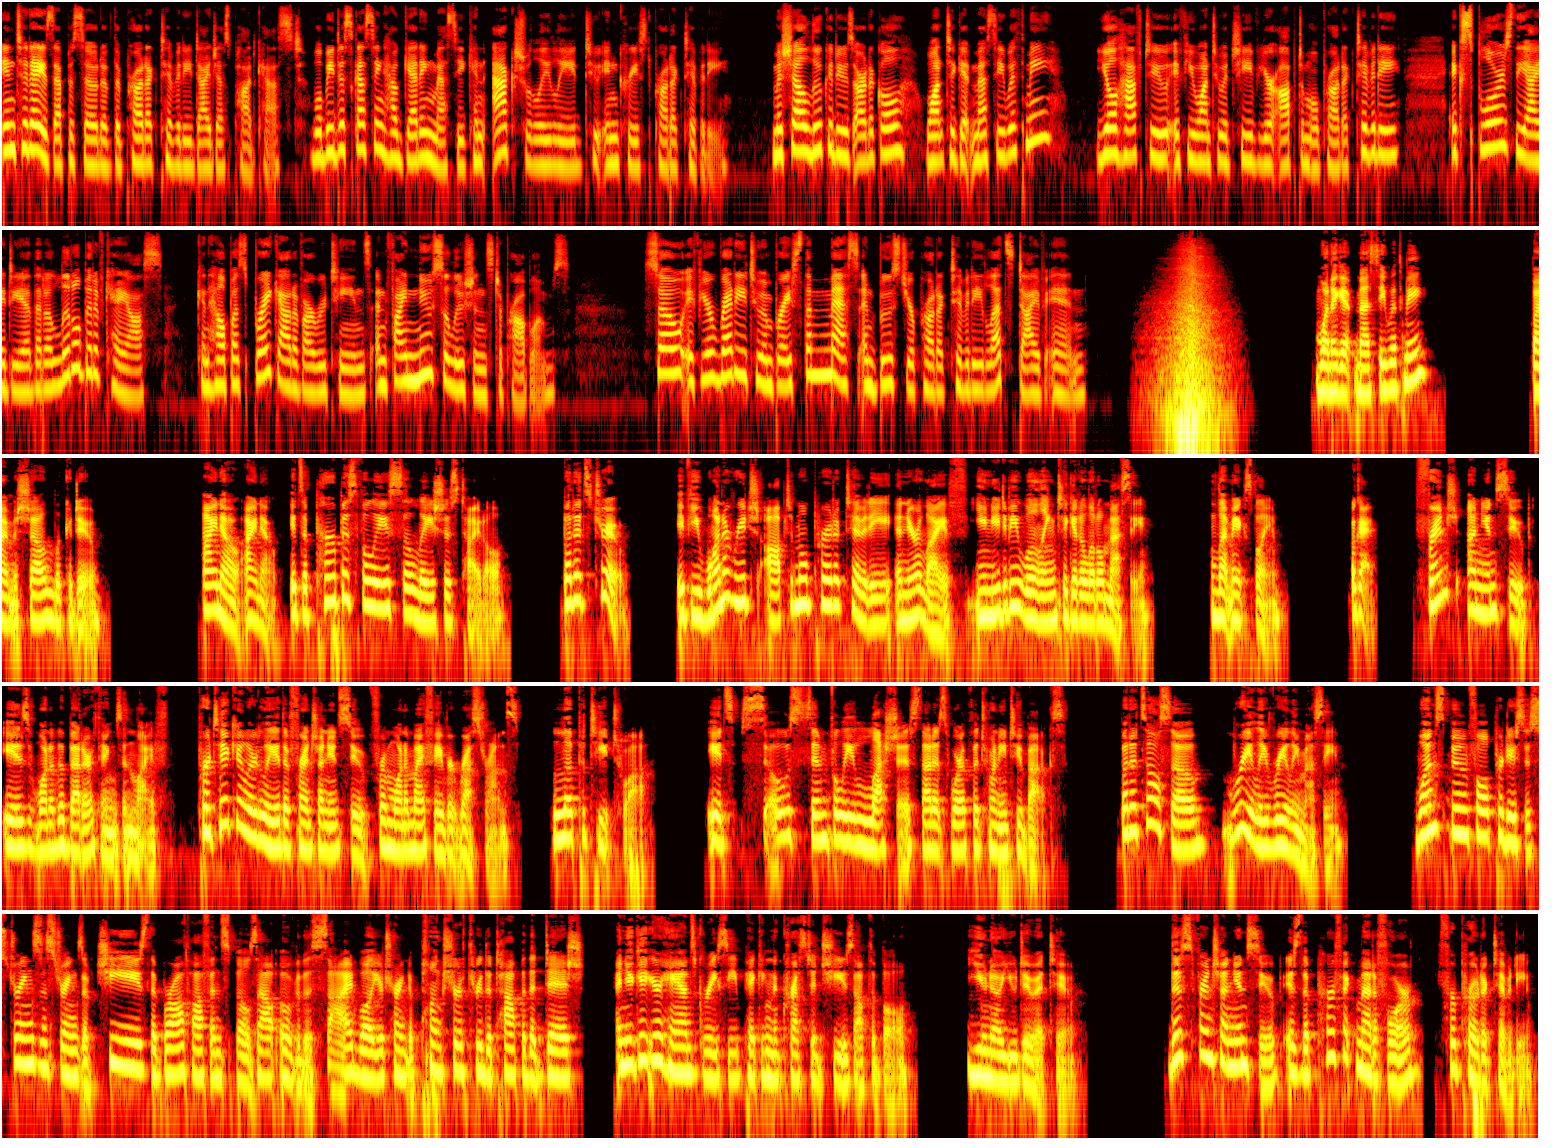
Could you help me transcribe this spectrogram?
In today's episode of the Productivity Digest podcast, we'll be discussing how getting messy can actually lead to increased productivity. Michelle Loucadoux's article, Want to Get Messy with Me? You'll have to if you want to achieve your optimal productivity, explores the idea that a little bit of chaos can help us break out of our routines and find new solutions to problems. So, if you're ready to embrace the mess and boost your productivity, let's dive in. Want to get messy with me? By Michelle Loucadoux. I know, I know. It's a purposefully salacious title, but it's true. If you want to reach optimal productivity in your life, you need to be willing to get a little messy. Let me explain. Okay. French onion soup is one of the better things in life, particularly the French onion soup from one of my favorite restaurants, Le Petit Trois. It's so sinfully luscious that it's worth the 22 bucks. But it's also really, really messy. One spoonful produces strings and strings of cheese. The broth often spills out over the side while you're trying to puncture through the top of the dish, and you get your hands greasy picking the crusted cheese off the bowl. You know you do it too. This French onion soup is the perfect metaphor for productivity.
